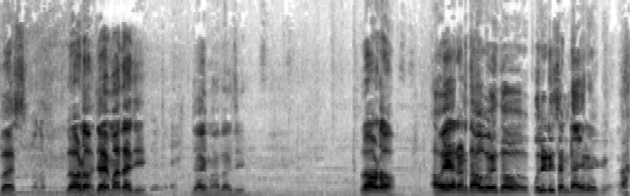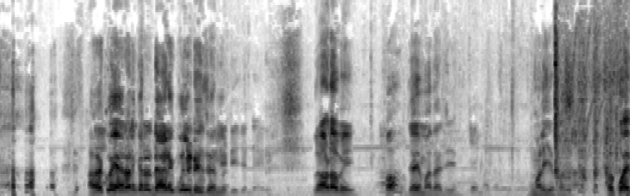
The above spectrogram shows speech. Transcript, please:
બસ. લડો. જય માતાજી. જય માતાજી. લડો. હવે હેરાન થવું હોય તો પોલિટિશિયન ડાયરેક્ટ હવે કોઈ હેરાન કરે ડાયરેક્ટ પોલિટિશિયન લડો ભાઈ. હો જય માતાજી. મળીએ બસ કોઈ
